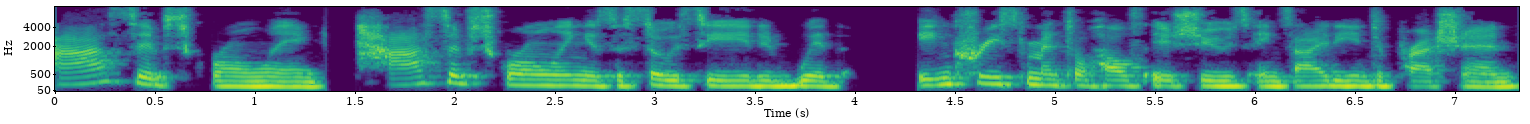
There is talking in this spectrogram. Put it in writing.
passive scrolling. Passive scrolling is associated with increased mental health issues, anxiety and depression,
